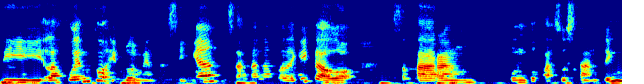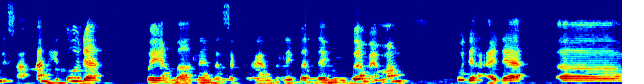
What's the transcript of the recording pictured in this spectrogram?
dilakuin kok implementasinya. Misalkan apalagi kalau sekarang untuk kasus stunting misalkan itu udah banyak banget lintas sektor yang terlibat. Dan juga memang udah ada uh,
